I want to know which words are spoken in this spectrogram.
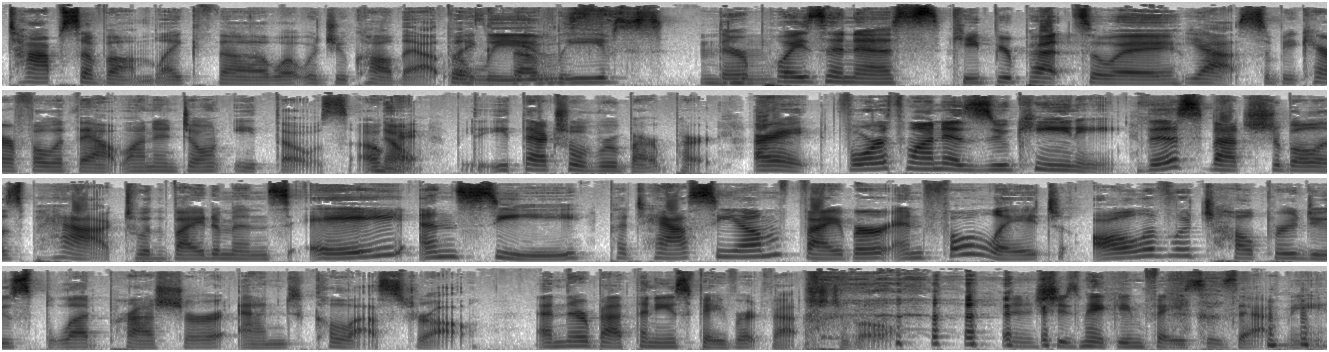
tops of them, like the, what would you call that? The like the leaves? Leaves, they're mm-hmm. poisonous. Keep your pets away. Yeah, so be careful with that one and don't eat those. Okay. No. Eat the actual rhubarb part. All right. Fourth one is zucchini. This vegetable is packed with vitamins A and C, potassium, fiber, and folate, all of which help reduce blood pressure and cholesterol. And they're Bethany's favorite vegetable. And She's making faces at me.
